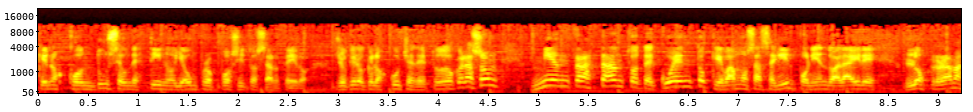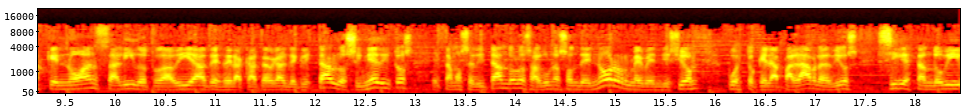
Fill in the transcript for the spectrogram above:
que nos conduce a un destino y a un propósito certero. Yo quiero que lo escuches de todo corazón. Mientras tanto, te cuento que vamos a seguir poniendo al aire los programas que no han salido todavía desde la Catedral de Cristal, los inéditos. Estamos editándolos, algunos son de enorme bendición, puesto que la palabra de Dios sigue estando viva.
